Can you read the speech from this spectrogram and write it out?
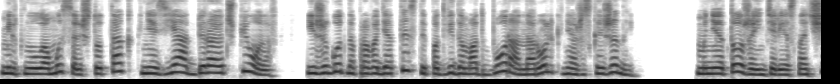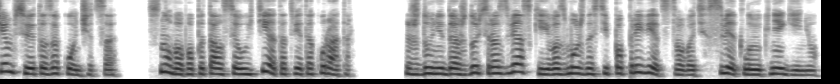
Мелькнула мысль, что так князья отбирают шпионов, ежегодно проводя тесты под видом отбора на роль княжеской жены. Мне тоже интересно, чем все это закончится. Снова попытался уйти от ответа куратор. Жду не дождусь развязки и возможности поприветствовать светлую княгиню.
